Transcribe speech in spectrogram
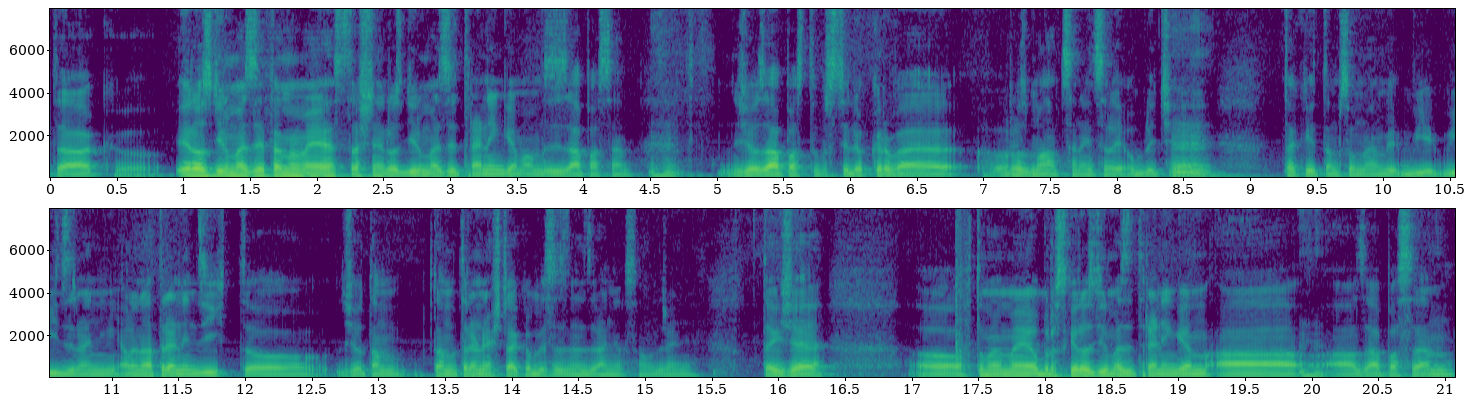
tak eh, je rozdíl mezi, v MMA je strašně rozdíl mezi tréninkem a mezi zápasem. Mm-hmm. Že jo, zápas to prostě do krve, rozmlácený celý obličej, mm. taky tam jsou mnohem víc zraní, ale na trénincích to, že jo, tam, tam trénuješ tak, aby se nezranil samozřejmě. Takže uh, v tom MMA je obrovský rozdíl mezi tréninkem a, mm-hmm. a zápasem.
